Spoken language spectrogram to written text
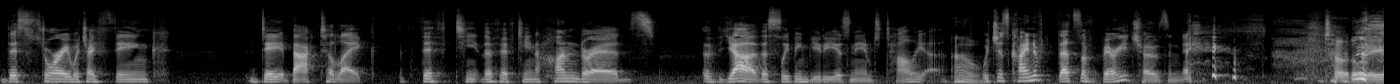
this story, which I think date back to like fifteen the fifteen hundreds. Yeah, the Sleeping Beauty is named Talia. Oh. which is kind of that's a very chosen name. Totally.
